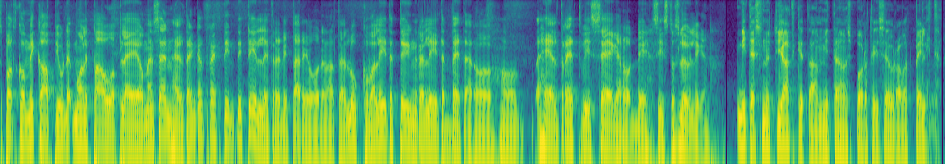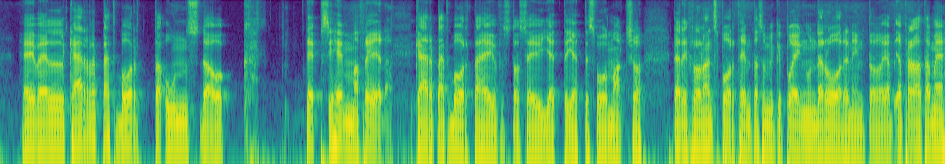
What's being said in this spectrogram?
Sport kom ikapp, gjorde ett mål i powerplay, men sen helt enkelt räckte inte till i tredje perioden. Alltså, Lukko var lite tyngre, lite bättre och, och helt rättvis seger åt de sist och slutligen. Mites nyt jatketaan? Mitä on sportin seuraavat pelit? Hei väl Kärpät borta onsdag och Tepsi hemma fredag. Kärpät borta är ju förstås är ju jätte, jättesvår match och därifrån har Sport hämtat så mycket poäng under åren inte. Och jag, jag pratade med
